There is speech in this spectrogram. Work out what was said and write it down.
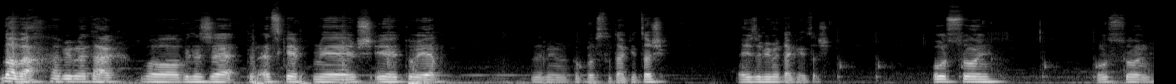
Dobra, robimy tak, bo widzę, że ten escape mnie już irytuje. Zrobimy po prostu takie coś. No i zrobimy takie coś. Usuń. Usuń.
